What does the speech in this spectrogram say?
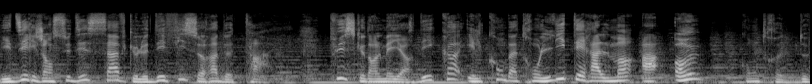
les dirigeants sudistes savent que le défi sera de taille puisque dans le meilleur des cas, ils combattront littéralement à un contre deux.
